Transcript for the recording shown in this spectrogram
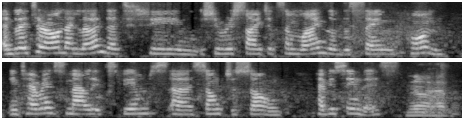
and later on, I learned that she she recited some lines of the same poem in Terrence Malick's films uh, Song to Song. Have you seen this? No, I haven't.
